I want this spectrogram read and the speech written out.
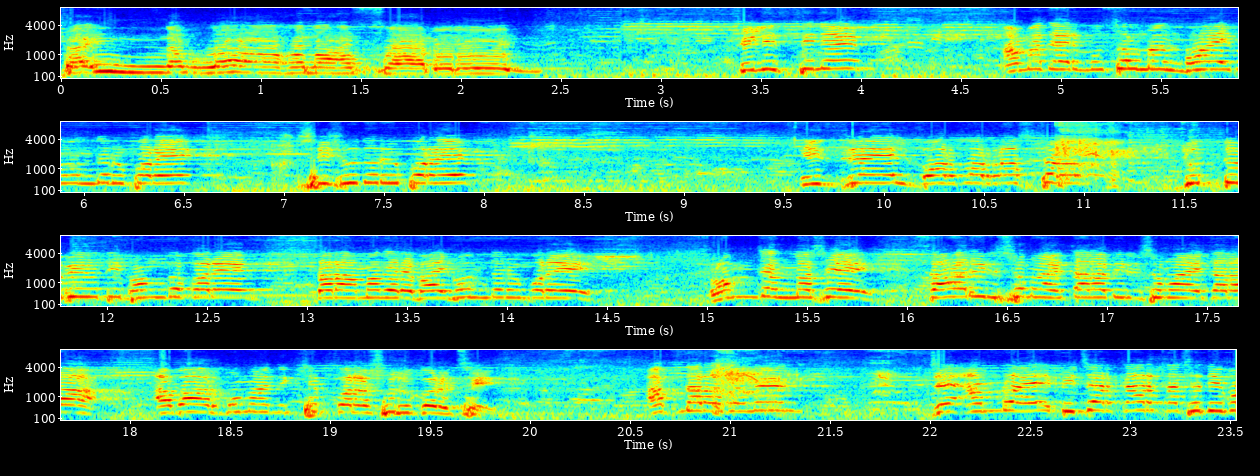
فإن الله مع الصابرين ফিলিস্তিনে আমাদের মুসলমান ভাই বোনদের উপরে শিশুদের উপরে ইসরায়েল বর্বর রাষ্ট্র যুদ্ধবিরতি ভঙ্গ করে, তারা আমাদের ভাই বোনদের উপরে রমজান মাসে সাহারির সময়, তারাবির সময় তারা আবার বোমা নিক্ষেপ করা শুরু করেছে। আপনারা জানেন যে আমরা এই বিচার কার কাছে দিব?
